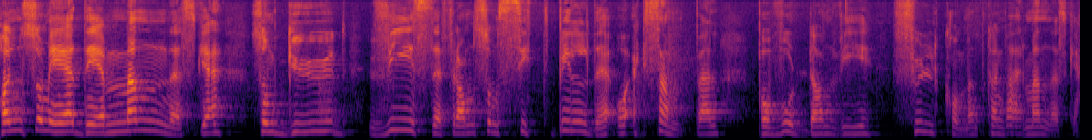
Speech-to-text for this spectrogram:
Han som er det mennesket som Gud viser fram som sitt bilde og eksempel på hvordan vi fullkomment kan være mennesker.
